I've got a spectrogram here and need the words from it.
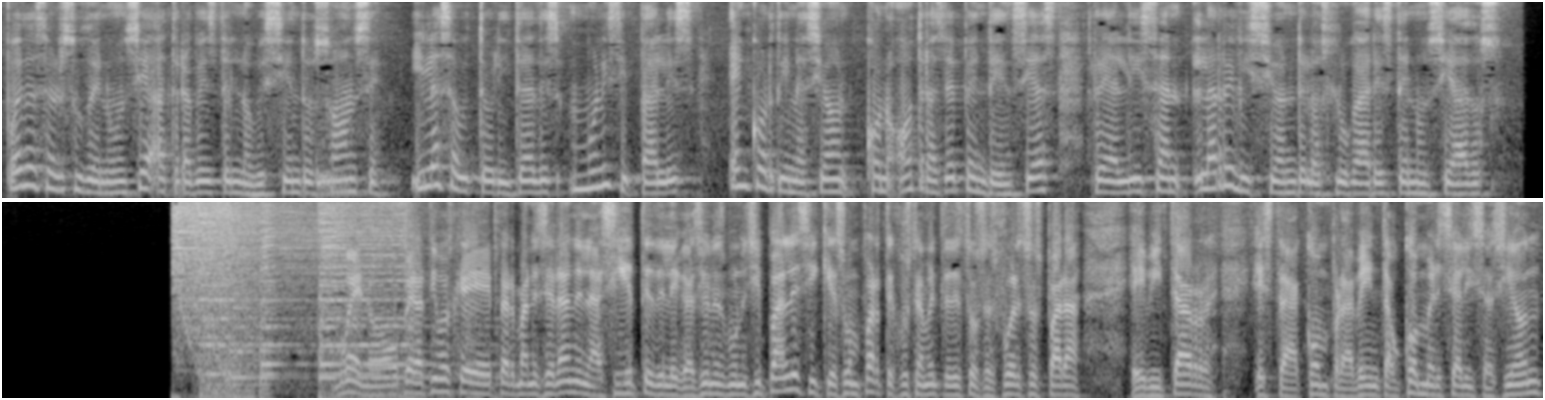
puede hacer su denuncia a través del 911 y las autoridades municipales, en coordinación con otras dependencias, realizan la revisión de los lugares denunciados. Bueno, operativos que permanecerán en las siete delegaciones municipales y que son parte justamente de estos esfuerzos para evitar esta compra-venta o comercialización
